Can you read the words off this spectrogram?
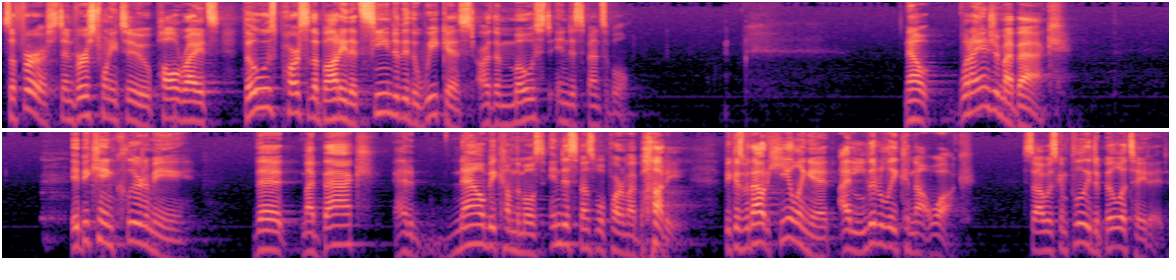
So, first, in verse 22, Paul writes, Those parts of the body that seem to be the weakest are the most indispensable. Now, when I injured my back, it became clear to me that my back had now become the most indispensable part of my body because without healing it, I literally could not walk. So I was completely debilitated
